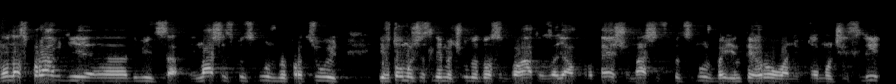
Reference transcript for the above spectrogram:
Ну насправді е, дивіться, і наші спецслужби працюють, і в тому числі ми чули досить багато заяв про те, що наші спецслужби інтегровані, в тому числі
